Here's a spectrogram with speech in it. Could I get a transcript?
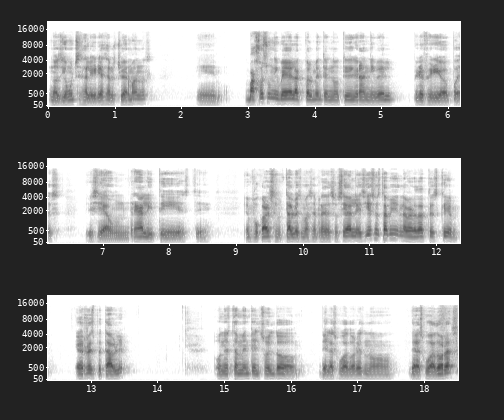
nos dio muchas alegrías a los Chivas hermanos. Eh, bajó su nivel, actualmente no tiene gran nivel. Prefirió pues irse a un reality, este enfocarse tal vez más en redes sociales y eso está bien, la verdad es que es respetable. Honestamente el sueldo de las jugadoras no de las jugadoras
